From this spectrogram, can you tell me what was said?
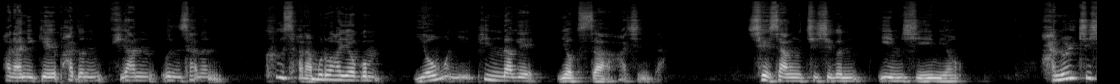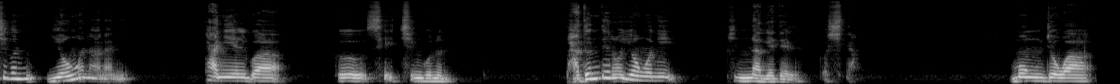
하나님께 받은 귀한 은사는 그 사람으로 하여금 영원히 빛나게 역사하신다. 세상 지식은 임시이며 하늘 지식은 영원하나니 다니엘과 그 세 친구는 받은 대로 영원히 빛나게 될 것이다. 몽조와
